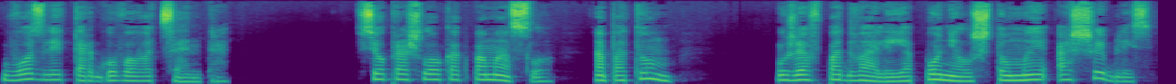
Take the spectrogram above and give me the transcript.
возле торгового центра. Все прошло как по маслу, а потом, уже в подвале, я понял, что мы ошиблись,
